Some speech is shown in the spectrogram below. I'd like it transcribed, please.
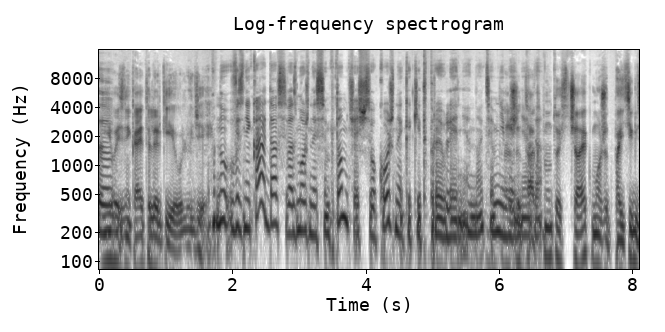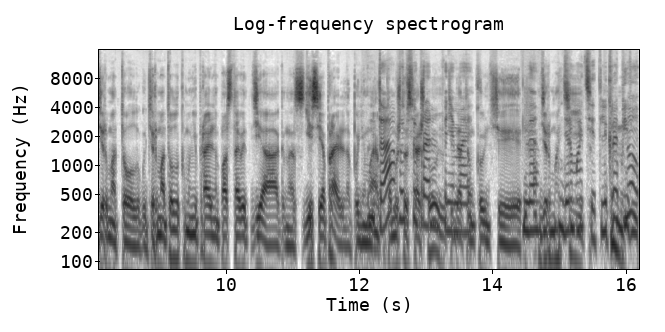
э, Не возникает аллергия у людей. Ну, возникают, да, всевозможные симптомы, чаще всего кожные какие-то проявления, но тем не Даже менее, так. да. Ну, то есть человек может пойти к дерматологу. Дерматолог ему неправильно поставит диагноз, если я правильно понимаю. Да, потому что скажешь, ой, у тебя там какой-нибудь э, Да. дерматит. Дерматит или крапивница. Ну,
